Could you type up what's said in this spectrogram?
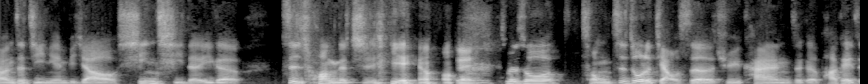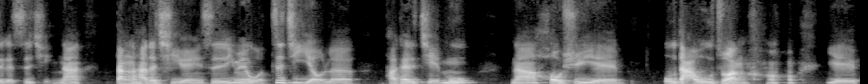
台湾这几年比较兴起的一个自创的职业哦，对，所以说从制作的角色去看这个 Podcast 这个事情，那当然它的起源也是因为我自己有了 Podcast 的节目，那后续也误打误撞，也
